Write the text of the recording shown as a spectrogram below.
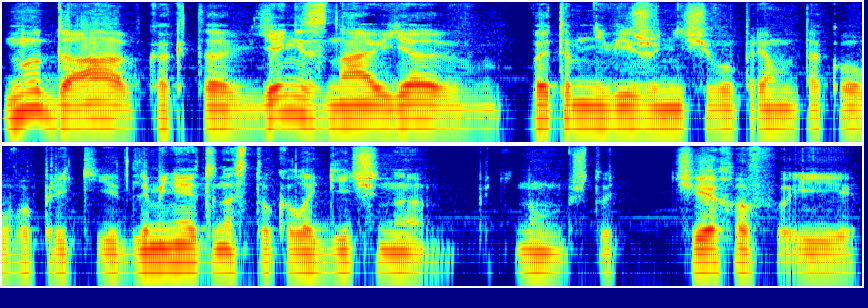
Ну да, как-то, я не знаю, я в этом не вижу ничего прям такого вопреки. Для меня это настолько логично, ну, что Чехов и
